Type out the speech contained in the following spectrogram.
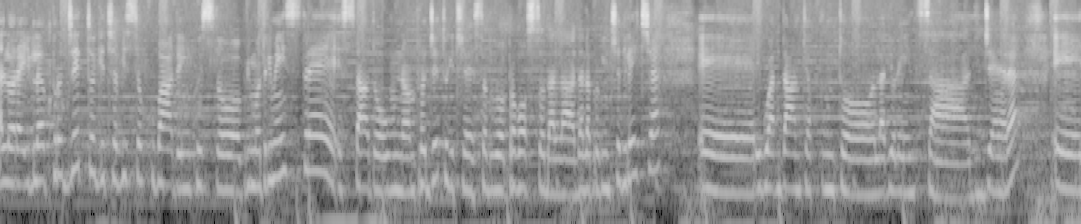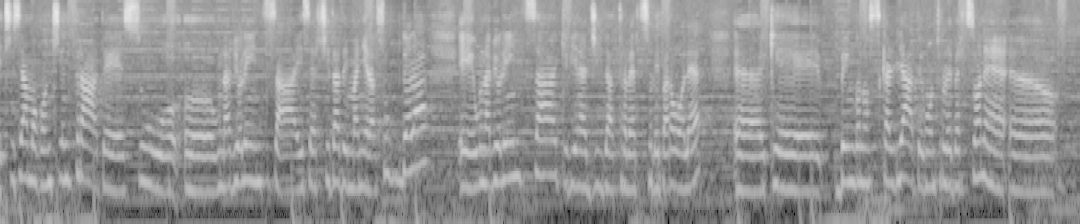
Allora, il progetto che ci ha visto occupate in questo primo trimestre è stato un progetto che ci è stato proposto dalla, dalla provincia di Lecce eh, riguardante appunto la violenza di genere e ci siamo concentrate su eh, una violenza esercitata in maniera subdola e una violenza che viene agita attraverso le parole eh, che vengono scagliate contro le persone eh,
